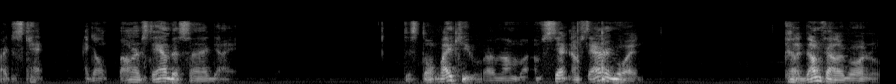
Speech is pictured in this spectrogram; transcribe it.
I just can't. I don't understand this. I, I just don't like you. I'm, I'm, I'm sitting. I'm standing going, kind of dumbfounded, going,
